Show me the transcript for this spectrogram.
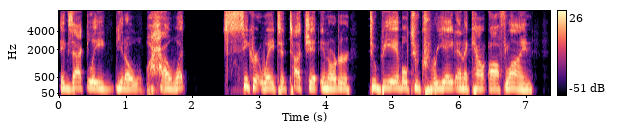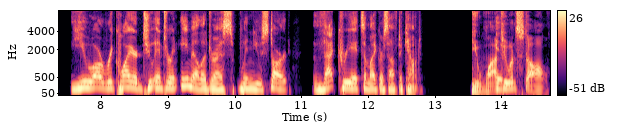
exactly, you know, how what secret way to touch it in order to be able to create an account offline, you are required to enter an email address when you start. That creates a Microsoft account. You want If- to install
